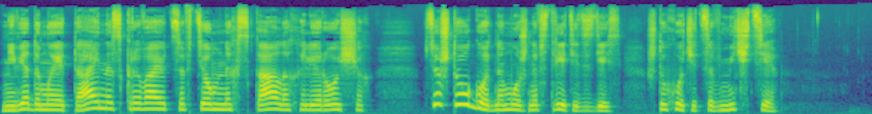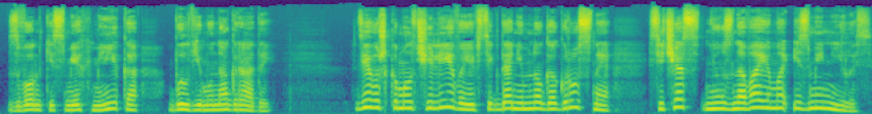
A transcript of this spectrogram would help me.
Неведомые тайны скрываются в темных скалах или рощах. Все, что угодно можно встретить здесь, что хочется в мечте. Звонкий смех Мика был ему наградой. Девушка молчаливая и всегда немного грустная сейчас неузнаваемо изменилась.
